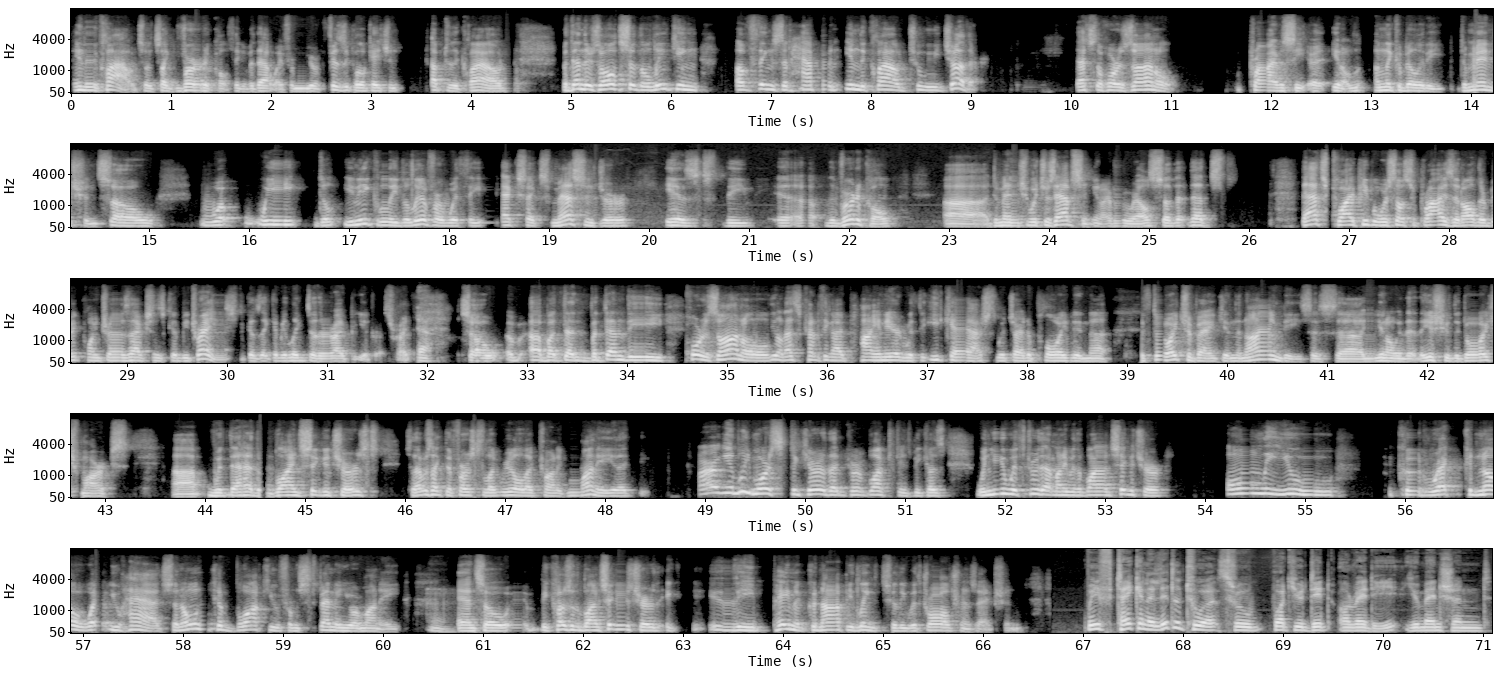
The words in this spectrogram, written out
in the cloud. So it's like vertical, think of it that way, from your physical location up to the cloud. But then there's also the linking of things that happen in the cloud to each other. That's the horizontal privacy, uh, you know, unlinkability dimension. So what we uniquely deliver with the XX messenger is the uh, the vertical uh, dimension, which is absent, you know, everywhere else. So that, that's that's why people were so surprised that all their Bitcoin transactions could be traced because they could be linked to their IP address, right? Yeah. So, uh, but then, but then the horizontal, you know, that's the kind of thing I pioneered with the eCash, which I deployed in uh, with Deutsche Bank in the '90s. Is uh, you know, they issued the Deutschmarks uh, with that had the blind signatures. So that was like the first real electronic money that arguably more secure than current blockchains because when you withdrew that money with a blind signature, only you could rec- could know what you had, so no one could block you from spending your money. Mm. And so, because of the blind signature, it, the payment could not be linked to the withdrawal transaction. We've taken a little tour through what you did already. You mentioned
